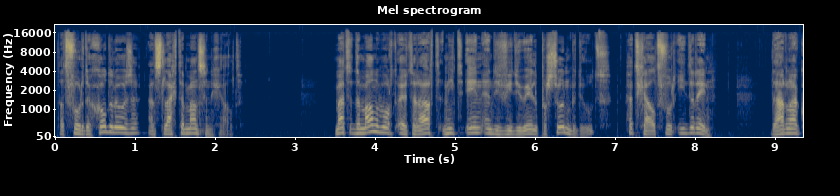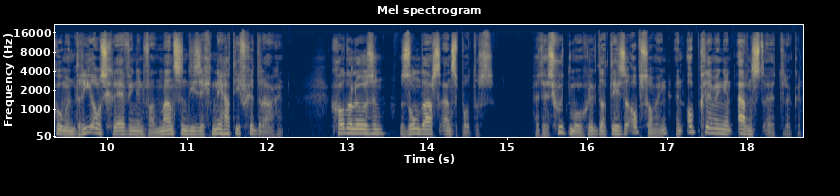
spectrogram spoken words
dat voor de goddeloze en slechte mensen geldt. Met de man wordt uiteraard niet één individuele persoon bedoeld, het geldt voor iedereen. Daarna komen drie omschrijvingen van mensen die zich negatief gedragen: goddelozen, zondaars en spotters. Het is goed mogelijk dat deze opsomming een opklimming in ernst uitdrukken.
